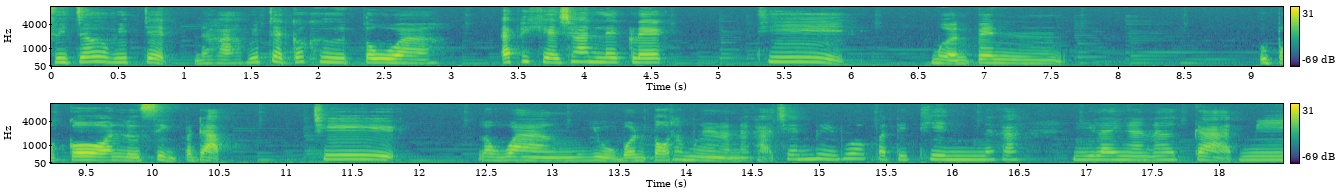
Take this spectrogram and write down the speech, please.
ฟีเจอร์วิดเจ็ตนะคะ วิดเจ็ตก็คือตัวแอปพลิเคชันเล็กๆ ที่เหมือนเป็น อุปกรณ์หรือสิ่งประดับที่เราวางอยู่บนโต๊ะทำงานนะคะ เช่นมีพวกปฏิทินนะคะ มีรายงานอากาศ มี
